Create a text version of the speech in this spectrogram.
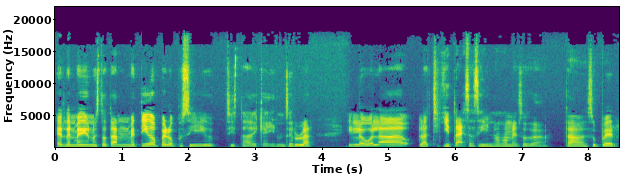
El del medio no está tan metido, pero pues sí, sí está de que hay en el celular. Y luego la, la chiquita es así, no mames, o sea, está súper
